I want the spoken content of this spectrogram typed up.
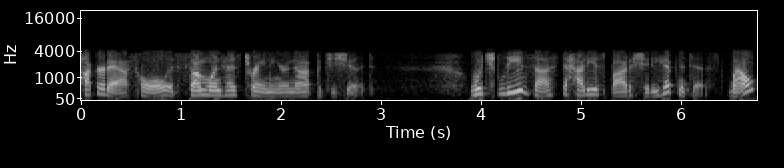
puckered asshole if someone has training or not, but you should. Which leads us to how do you spot a shitty hypnotist? Well,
